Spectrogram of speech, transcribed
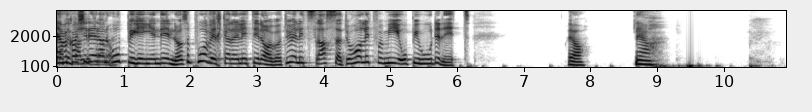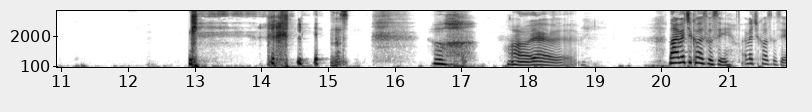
Ja, men kanskje det er den oppbyggingen din da, som påvirker deg litt i dag, at du er litt stresset. Du har litt for mye oppi hodet ditt. Ja. Ja. litt. Åh. Nei, jeg vet ikke hva jeg skal si. Jeg vet ikke hva jeg skal si.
